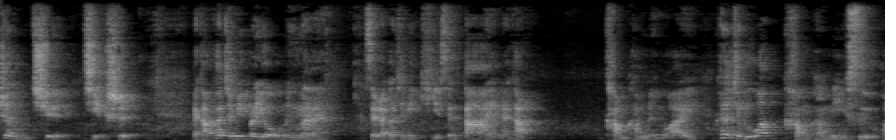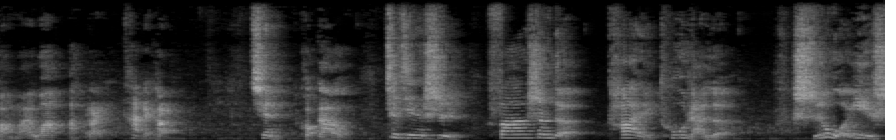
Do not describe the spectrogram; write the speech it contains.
正确解释นะครับเขาจะมีประโยคนึงมา เสร็จแล้วก็จะมีขีดเส้นใต้นะครับคำคำหนึ่งไว้เขาอยากจะรู้ว่าคำคำนี้สื่อความหมายว่าอะไร ค่ะ นะครับ เช่นข้อ9这件事发生的太突然了使我一时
